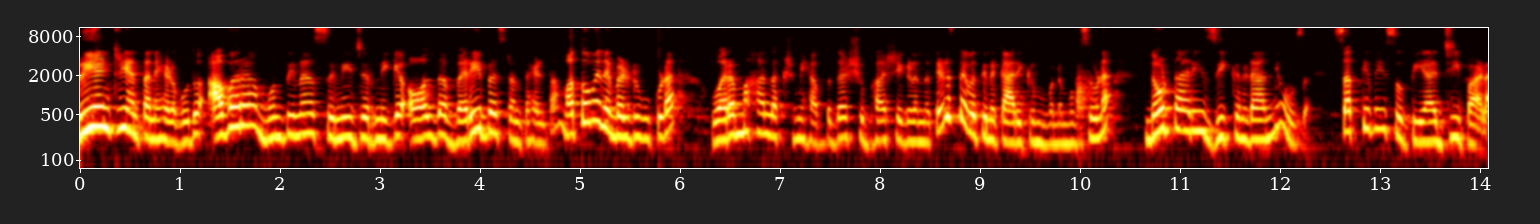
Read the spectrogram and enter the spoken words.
ರೀ ಎಂಟ್ರಿ ಅಂತಾನೆ ಹೇಳ್ಬೋದು. ಅವರ ಮುಂದಿನ ಸಿನಿ ಜರ್ನಿಗೆ ಆಲ್ ದ ವೆರಿ ಬೆಸ್ಟ್ ಅಂತ ಹೇಳ್ತಾ, ಮತ್ತೊಮ್ಮೆ ನಿಮ್ಮೆಲ್ರಿಗೂ ಕೂಡ ವರಮಹಾಲಕ್ಷ್ಮಿ ಹಬ್ಬದ ಶುಭಾಶಯಗಳನ್ನು ತಿಳಿಸ್ತಾ ಇವತ್ತಿನ ಕಾರ್ಯಕ್ರಮವನ್ನು ಮುಗಿಸೋಣ. ನೋಡ್ತಾ ಇರಿ ಜಿ ಕನ್ನಡ ನ್ಯೂಸ್. ಸತ್ಯವೇ ಸುದ್ದಿಯ ಜೀವಾಳ.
